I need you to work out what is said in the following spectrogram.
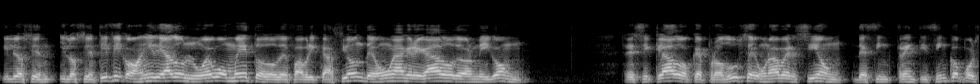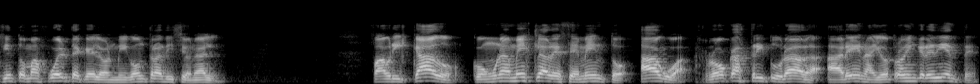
y los, y los científicos han ideado un nuevo método de fabricación de un agregado de hormigón reciclado que produce una versión de 35% más fuerte que el hormigón tradicional. Fabricado con una mezcla de cemento, agua, rocas trituradas, arena y otros ingredientes,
